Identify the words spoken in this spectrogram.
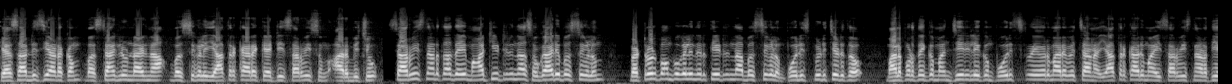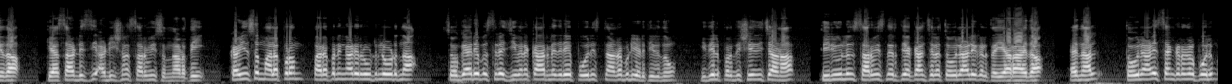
K S R T C അടക്കം ബസ് സ്റ്റാൻഡിലുണ്ടായിരുന്ന ബസ്സുകളിൽ യാത്രക്കാരെ കയറ്റി സർവീസും ആരംഭിച്ചു. സർവീസ് നടത്താതെ മാറ്റിയിട്ടിരുന്ന സ്വകാര്യ ബസ്സുകളും പെട്രോൾ പമ്പുകളിൽ നിർത്തിയിട്ടിരുന്ന ബസ്സുകളും പോലീസ് പിടിച്ചെടുത്തു. മലപ്പുറത്തേക്കും മഞ്ചേരിയിലേക്കും പോലീസ് ഡ്രൈവർമാരെ വെച്ചാണ് യാത്രക്കാരുമായി സർവീസ് നടത്തിയത്. K S R T C additional സർവീസും നടത്തി. കഴിഞ്ഞ ദിവസം മലപ്പുറം പരപ്പനങ്ങാടി റൂട്ടിലോടുന്ന സ്വകാര്യ ബസ്സിലെ ജീവനക്കാരനെതിരെ പോലീസ് നടപടിയെടുത്തിരുന്നു. ഇതിൽ പ്രതിഷേധിച്ചാണ് തിരൂരിലും സർവീസ് നിർത്തിയാക്കാൻ ചില തൊഴിലാളികൾ തയ്യാറായത്. എന്നാൽ തൊഴിലാളി സംഘടനകൾ പോലും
